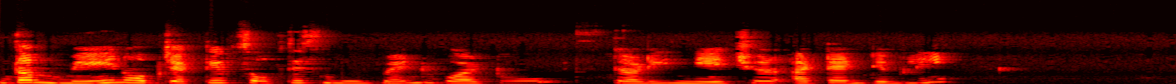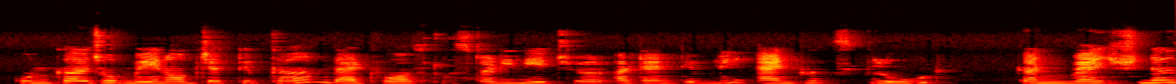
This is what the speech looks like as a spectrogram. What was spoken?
the main objectives of this movement were to study nature attentively उनका जो मेन ऑब्जेक्टिव था that was to study nature attentively and to exclude conventional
